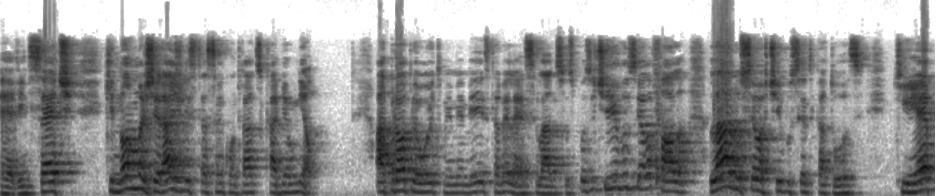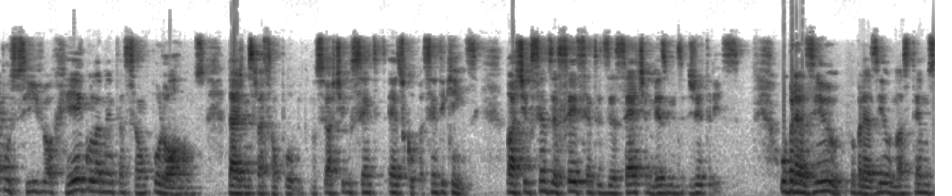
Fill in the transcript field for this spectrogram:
é, 27, que normas gerais de licitação e contratos cabem à União. A própria 8MME estabelece lá nos seus positivos e ela fala lá no seu artigo 114 que é possível regulamentação por órgãos da administração pública, no seu artigo 100, é, desculpa, 115. No artigo 116 e 117, a mesma diretriz. O Brasil, no Brasil, nós temos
